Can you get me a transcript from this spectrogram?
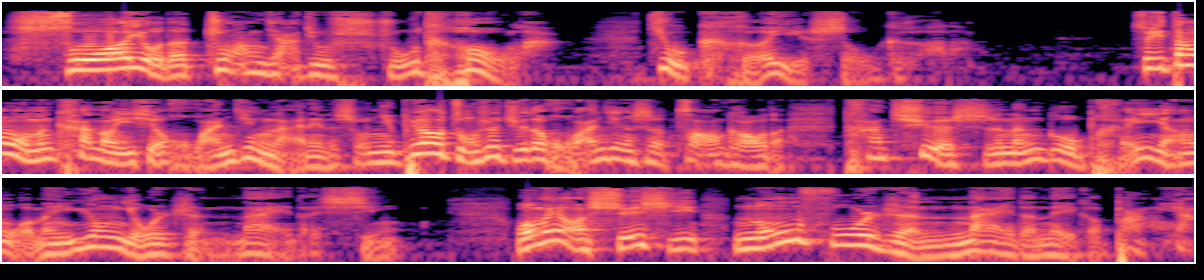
所有的庄稼就熟透了，就可以收割了。所以，当我们看到一些环境来临的时候，你不要总是觉得环境是糟糕的，它确实能够培养我们拥有忍耐的心。我们要学习农夫忍耐的那个榜样，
